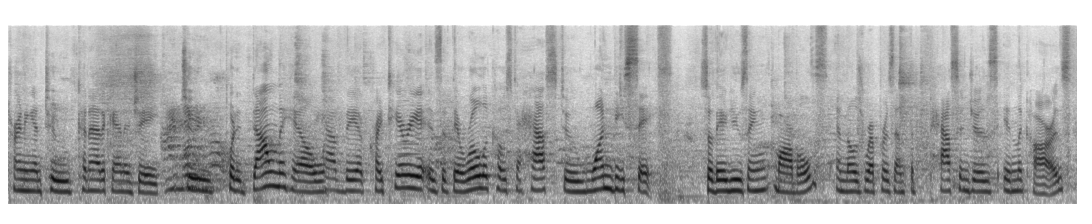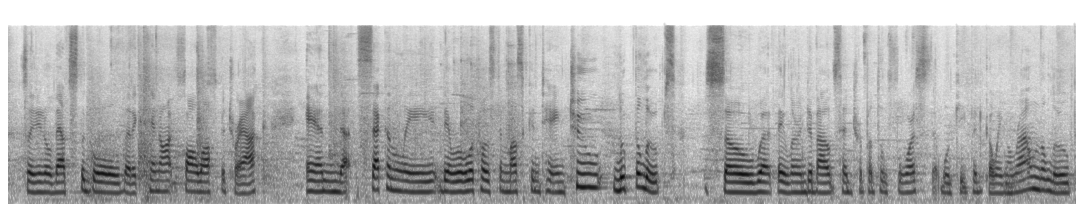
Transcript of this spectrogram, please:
turning into kinetic energy to put it down the hill. Have their criteria is that their roller coaster has to one be safe so they're using marbles and those represent the passengers in the cars so you know that's the goal that it cannot fall off the track and secondly, their roller coaster must contain two loop-the-loops. So uh, they learned about centripetal force that will keep it going around the loop.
